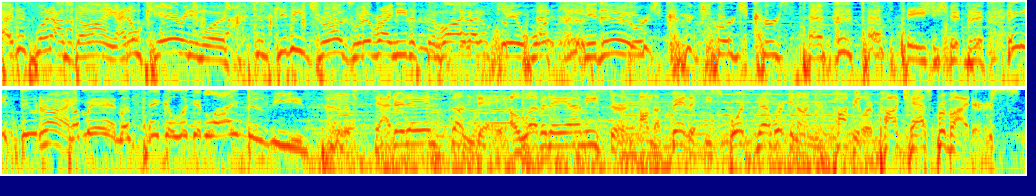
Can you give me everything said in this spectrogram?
at this point, I'm dying. I don't care anymore. Just give me drugs, whatever I need to survive. I don't care what you do. George George Kurtz test, test patient. Hey, students, right. come in. Let's take a look at Lyme disease. Saturday and Sunday, 11 a.m. Eastern on the Fantasy Sports Network and on your popular podcast providers.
